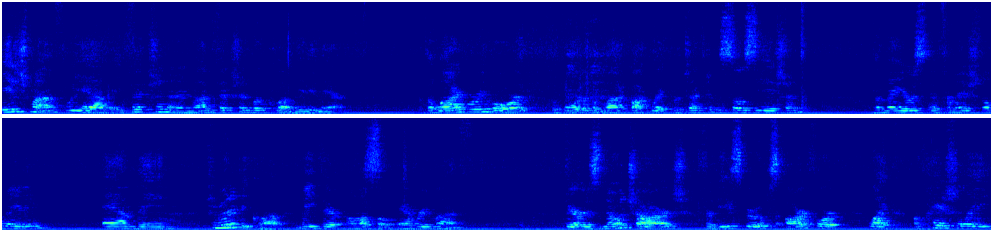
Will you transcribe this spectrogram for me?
Each month, we have a fiction and a nonfiction book club meeting there. The library board, the board of the Black Hawk Lake Protective Association, the mayor's informational meeting, and the community club meet there also every month. There is no charge for these groups or for, like occasionally,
